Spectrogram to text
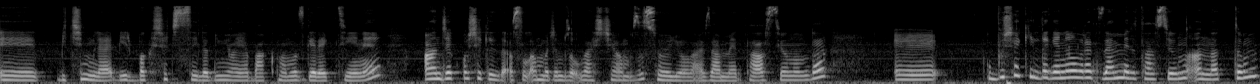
e, biçimle, bir bakış açısıyla dünyaya bakmamız gerektiğini ancak o şekilde asıl amacımıza ulaşacağımızı söylüyorlar Zen meditasyonunda. E, bu şekilde genel olarak Zen meditasyonunu anlattım.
